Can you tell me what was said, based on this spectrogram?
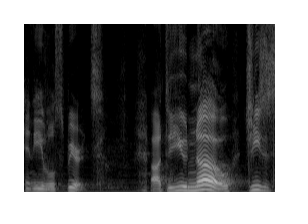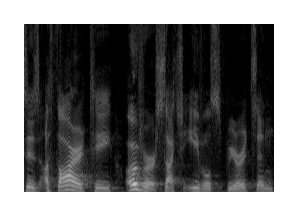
in evil spirits? Uh, do you know Jesus' authority over such evil spirits and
